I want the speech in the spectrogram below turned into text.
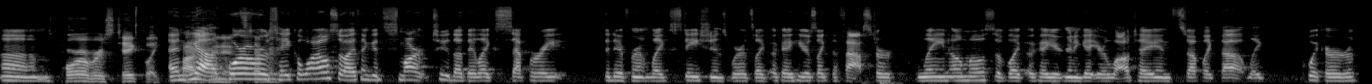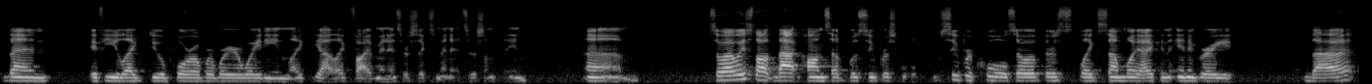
Um pour overs take like and yeah, minutes, pour overs take a while. So I think it's smart too that they like separate the different like stations where it's like, okay, here's like the faster lane almost of like, okay, you're gonna get your latte and stuff like that like quicker than if you like do a pour over where you're waiting like yeah, like five minutes or six minutes or something. Um so I always thought that concept was super cool super cool. So if there's like some way I can integrate that,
